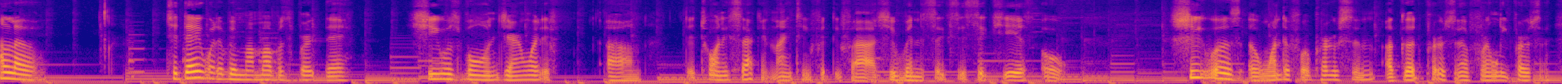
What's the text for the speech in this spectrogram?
Hello. Today would have been my mother's birthday. She was born January um, the 22nd, 1955. She's been 66 years old. She was a wonderful person, a good person, a friendly person,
